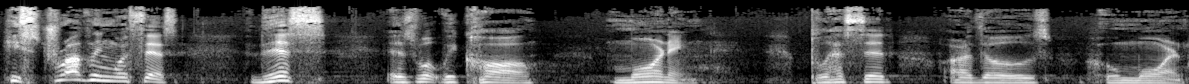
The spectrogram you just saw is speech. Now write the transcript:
He's struggling with this. This is what we call mourning. Blessed are those who mourn.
